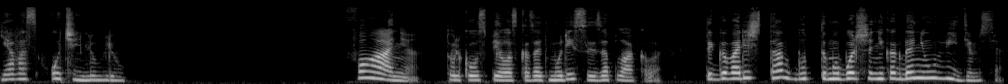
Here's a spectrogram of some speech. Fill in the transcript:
Я вас очень люблю». «Фаня!» — только успела сказать Муриса и заплакала. «Ты говоришь так, будто мы больше никогда не увидимся».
